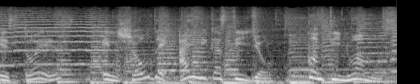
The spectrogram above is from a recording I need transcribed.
Esto es el show de Aile Castillo. Continuamos.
